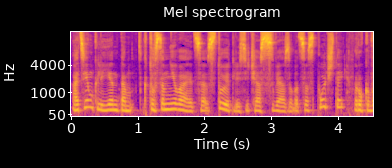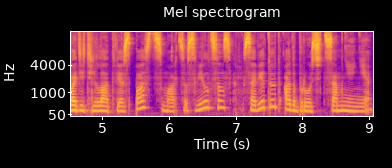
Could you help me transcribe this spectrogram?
А тем клиентам, кто сомневается, стоит ли сейчас связываться с почтой, руководитель Латвия Спаст Марцес Вилсонс советует отбросить сомнения.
